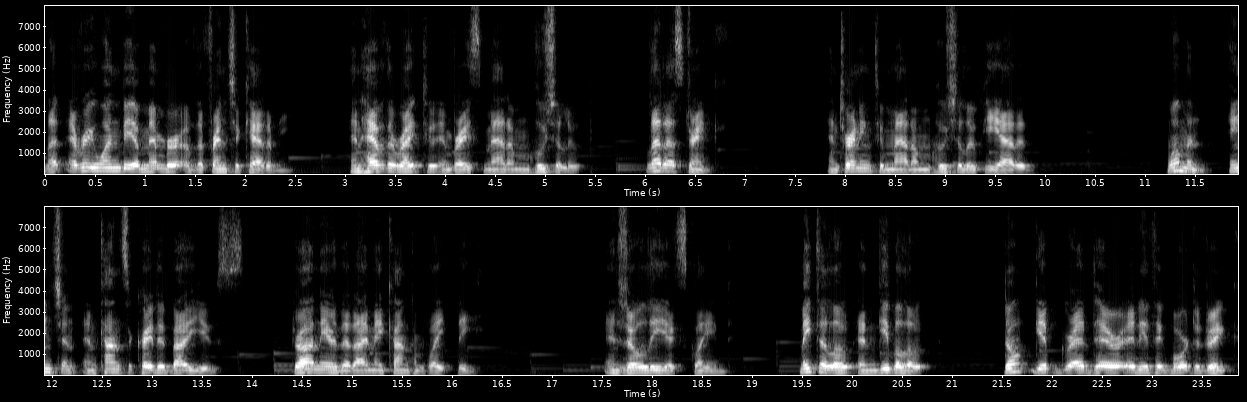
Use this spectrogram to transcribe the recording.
Let every one be a member of the French Academy, and have the right to embrace Madame Hucheloup. Let us drink." And turning to Madame Hucheloup, he added:— "Woman, ancient and consecrated by use, draw near that I may contemplate thee." And Joly exclaimed:— "Matelote and Gibelotte! Don't gib Grantaire anything more to drink.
